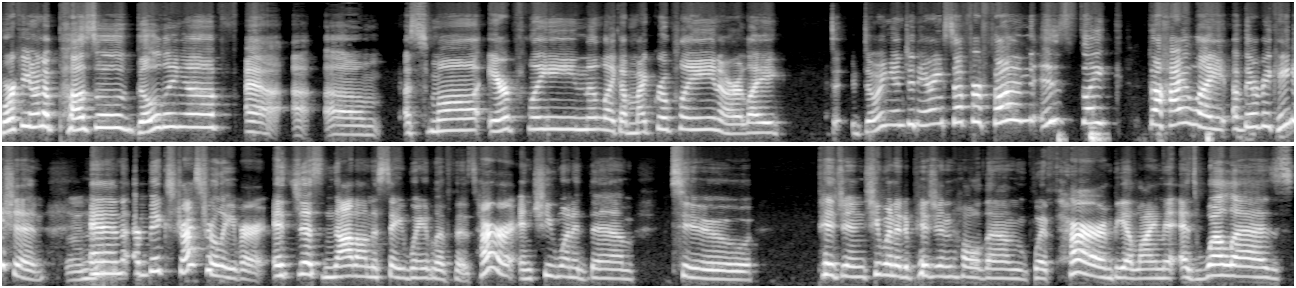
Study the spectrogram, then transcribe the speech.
working on a puzzle, building up a, a, um, a small airplane, like a microplane, or like d- doing engineering stuff for fun is like the highlight of their vacation mm-hmm. and a big stress reliever. It's just not on the same wavelength as her. And she wanted them to pigeon she wanted to pigeonhole them with her and be alignment as well as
